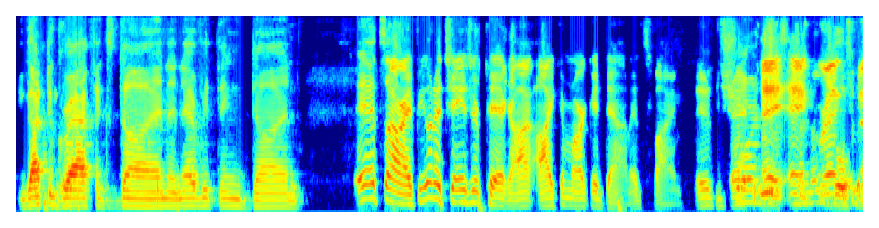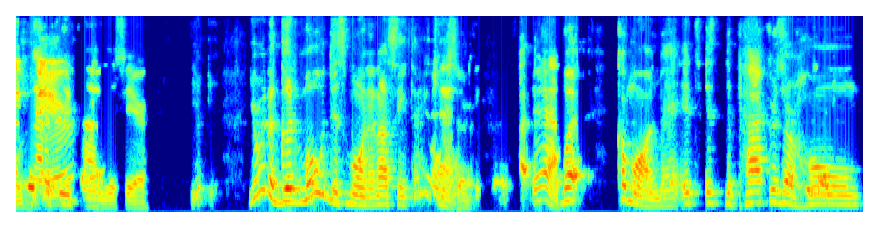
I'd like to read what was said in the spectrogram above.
you got the graphics done and everything done. It's all right. If you want to change your pick, I, I can mark it down. It's fine. It's sure uh, it- Hey, it's- hey, Greg, you to be go for it a few fair- times this year. You're in a good mood this morning. I say thank Yeah. you, sir. I- Yeah. But come on, man. It's, it's the Packers are home.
